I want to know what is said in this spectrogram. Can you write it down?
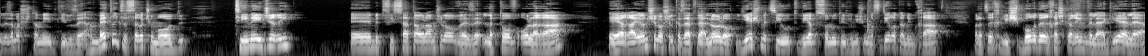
וזה משהו שתמיד, כאילו זה, המטריקס זה סרט שהוא מאוד teenager-y אה, בתפיסת העולם שלו, וזה לטוב או לרע. אה, הרעיון שלו של כזה, אתה יודע, לא, לא, יש מציאות והיא אבסולוטית ומישהו מסתיר אותה ממך, ואתה צריך לשבור דרך השקרים ולהגיע אליה,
